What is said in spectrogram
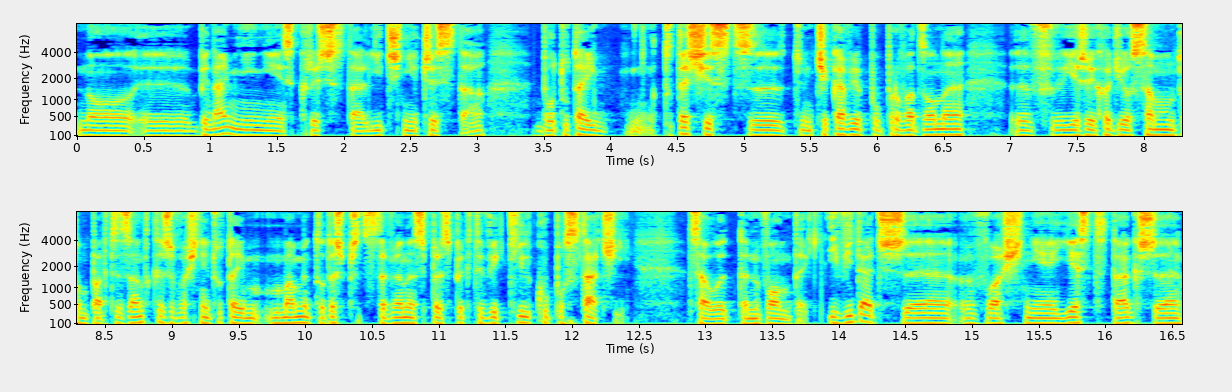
no e, bynajmniej nie jest krystalicznie czysta, bo tutaj to też jest ciekawie poprowadzone, jeżeli chodzi o samą tą partyzantkę, że właśnie tutaj mamy to też przedstawione z perspektywy kilku postaci, cały ten wątek. I widać, że właśnie jest tak, że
